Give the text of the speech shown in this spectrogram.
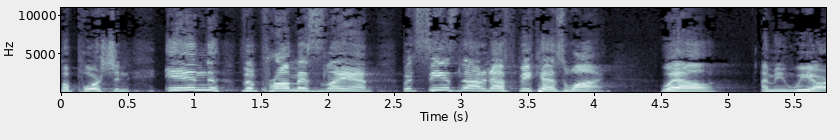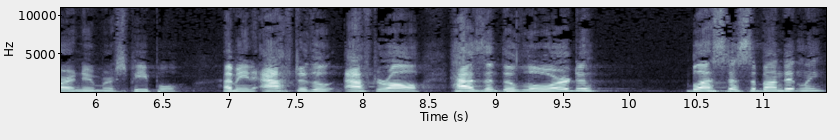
a portion in the promised land. But see, it's not enough because why? Well, I mean, we are a numerous people. I mean, after the, after all, hasn't the Lord blessed us abundantly?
